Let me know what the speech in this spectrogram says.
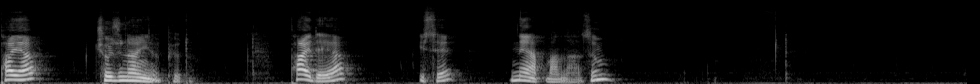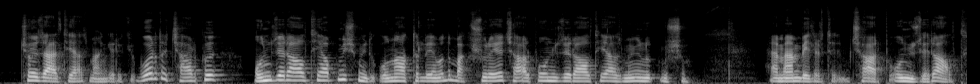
Paya çözünen yapıyordum. Paydaya ise ne yapman lazım? Çözelti yazman gerekiyor. Bu arada çarpı 10 üzeri 6 yapmış mıydık? Onu hatırlayamadım. Bak şuraya çarpı 10 üzeri 6 yazmayı unutmuşum. Hemen belirtelim. Çarpı 10 üzeri 6.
